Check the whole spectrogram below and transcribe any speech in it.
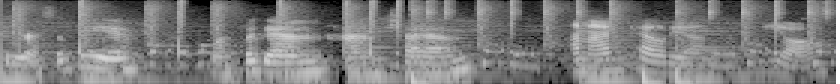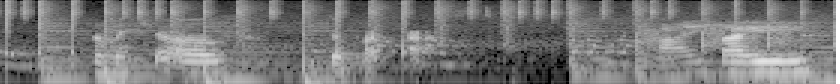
for the rest of the year. Once again, I'm Cheyenne, And I'm Kellyanne. and We are. a mixture of the podcast. Bye. Bye.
